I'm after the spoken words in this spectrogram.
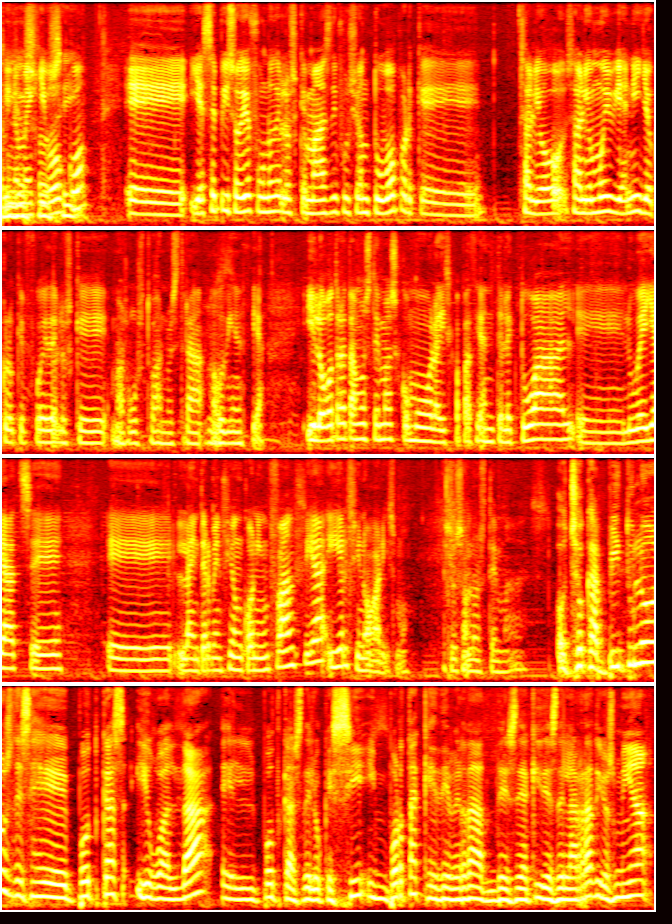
si no me equivoco. Eh, y ese episodio fue uno de los que más difusión tuvo porque salió, salió muy bien y yo creo que fue de los que más gustó a nuestra audiencia. Y luego tratamos temas como la discapacidad intelectual, eh, el VIH, eh, la intervención con infancia y el sinogarismo. Esos son los temas. Ocho capítulos de ese podcast Igualdad, el podcast de lo que sí importa, que de verdad, desde aquí, desde la radio es mía,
